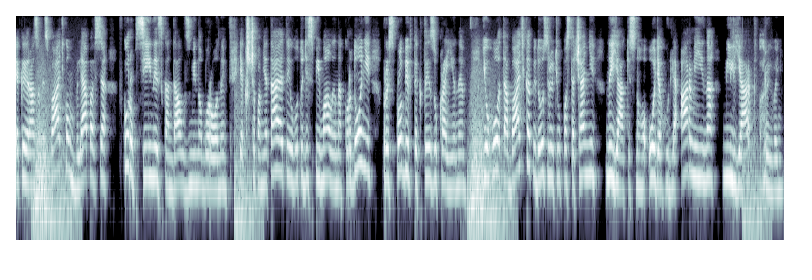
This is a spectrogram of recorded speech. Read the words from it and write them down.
який разом із батьком вляпався в корупційний скандал з Міноборони. Якщо пам'ятаєте, його тоді спіймали на кордоні при спробі втекти з України. Його та батька підозрюють у постачанні неякісного одягу для армії на мільярд гривень.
